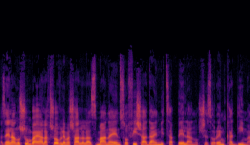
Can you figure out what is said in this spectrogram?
אז אין לנו שום בעיה לחשוב למשל על הזמן האינסופי שעדיין מצפה לנו, שזורם קדימה.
